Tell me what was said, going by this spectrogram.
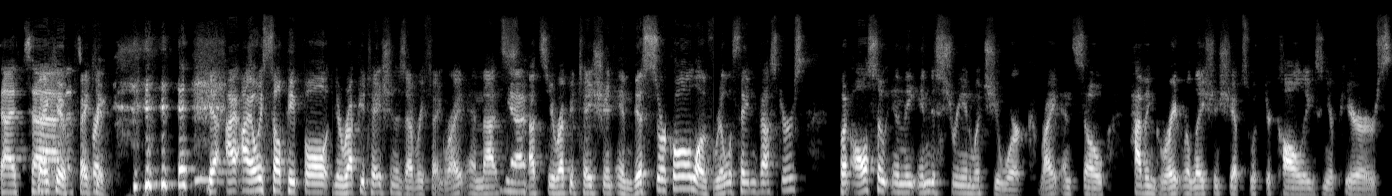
That, uh, Thank you. Thank great. you. yeah, I, I, always tell people your reputation is everything, right? And that's yeah. that's your reputation in this circle of real estate investors, but also in the industry in which you work, right? And so having great relationships with your colleagues and your peers.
